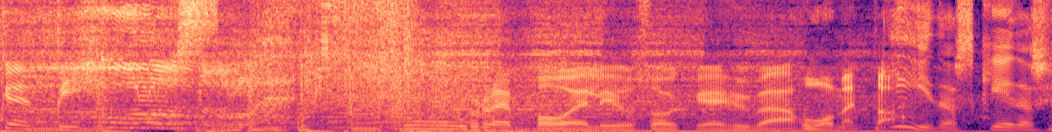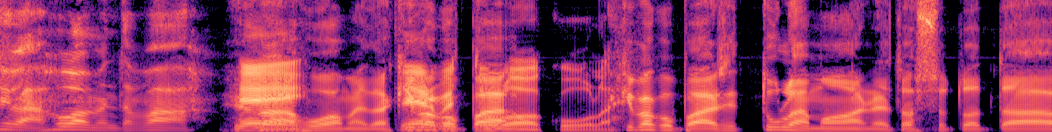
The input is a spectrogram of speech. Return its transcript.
Köppi. Kuuluu sulle. Suure Boelius, oikein hyvää huomenta. Kiitos, kiitos. Hyvää huomenta vaan. Hyvää Hei, huomenta. Kiva kun, pää, kuule. kiva, kun pääsit tulemaan. Tuossa tota,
